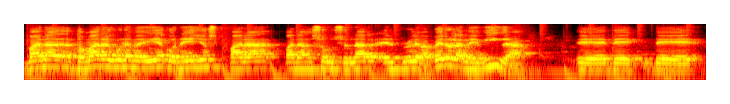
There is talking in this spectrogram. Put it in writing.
van a tomar alguna medida con ellos para, para solucionar el problema. Pero la medida de, de,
